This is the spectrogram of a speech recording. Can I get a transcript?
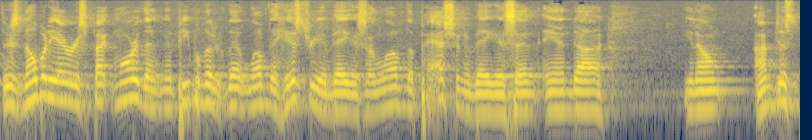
there's nobody I respect more than the people that that love the history of Vegas and love the passion of Vegas and and. Uh, you know, I'm just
